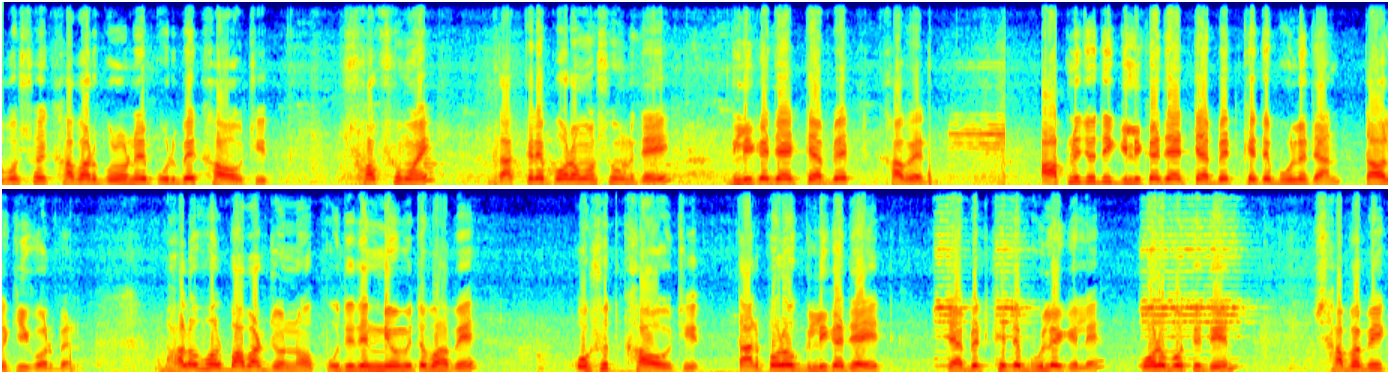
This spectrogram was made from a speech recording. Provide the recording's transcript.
অবশ্যই খাবার গ্রহণের পূর্বে খাওয়া উচিত। সব সময় ডাক্তারের পরামর্শ অনুযায়ী গ্লিকেজাইড ট্যাবলেট খাবেন। আপনি যদি গ্লিকেজাইড ট্যাবলেট খেতে ভুলে যান, তাহলে কি করবেন? ভালো ফল পাওয়ার জন্য প্রতিদিন নিয়মিতভাবে ওষুধ খাওয়া উচিত। তারপরেও গ্লিকাজাইড ট্যাবলেট খেতে ভুলে গেলে পরবর্তী দিন স্বাভাবিক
